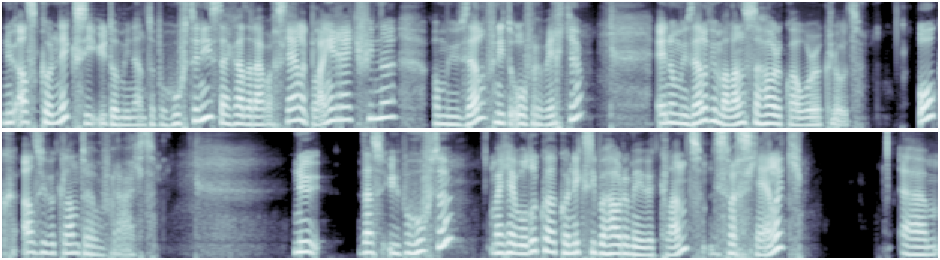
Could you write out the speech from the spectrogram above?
Nu, als connectie uw dominante behoefte is, dan gaat je dat waarschijnlijk belangrijk vinden om jezelf niet te overwerken en om jezelf in balans te houden qua workload. Ook als uw klant erom vraagt. Nu, dat is uw behoefte, maar jij wilt ook wel connectie behouden met je klant. Dus waarschijnlijk um,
